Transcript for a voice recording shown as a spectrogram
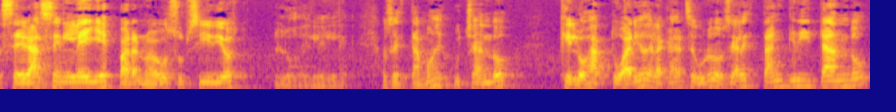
se hacen leyes para nuevos subsidios. Lo del- o sea, estamos escuchando que los actuarios de la Caja del Seguro Social están gritando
